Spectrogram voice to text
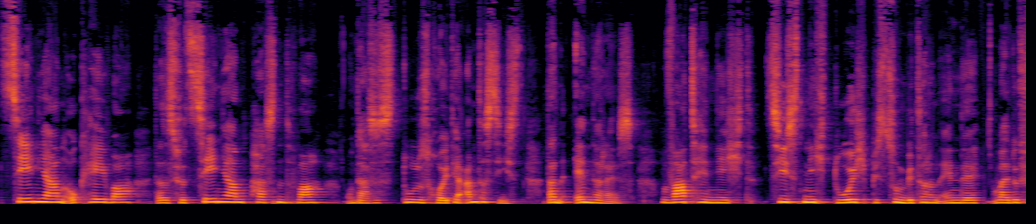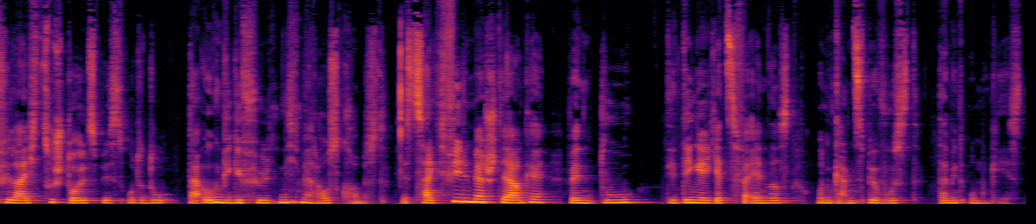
zehn Jahren okay war, dass es für zehn Jahren passend war und dass es, du es heute anders siehst. Dann ändere es. Warte nicht, ziehst nicht durch bis zum bitteren Ende, weil du vielleicht zu stolz bist oder du da irgendwie gefühlt nicht mehr rauskommst. Es zeigt viel mehr Stärke, wenn du die Dinge jetzt veränderst und ganz bewusst damit umgehst.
